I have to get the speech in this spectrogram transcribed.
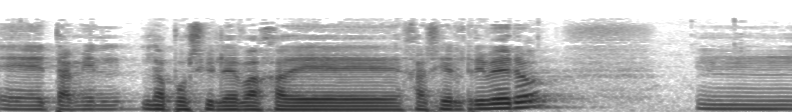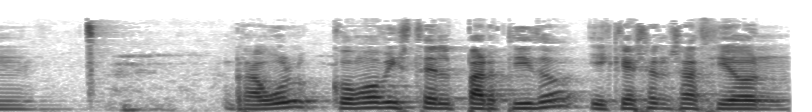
eh, también la posible baja de Jasiel Rivero. Mm, Raúl, ¿cómo viste el partido y qué sensación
